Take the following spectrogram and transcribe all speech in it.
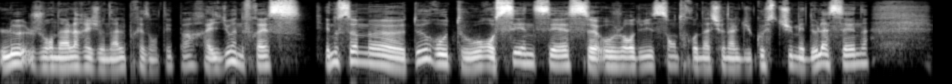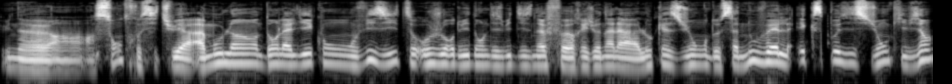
le journal régional présenté par Johan Fraisse. Et nous sommes de retour au CNCS aujourd'hui, Centre national du costume et de la scène euh, un, centre situé à, Moulins, dans l'Allier, qu'on visite aujourd'hui dans le 18-19 euh, régional à l'occasion de sa nouvelle exposition qui vient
